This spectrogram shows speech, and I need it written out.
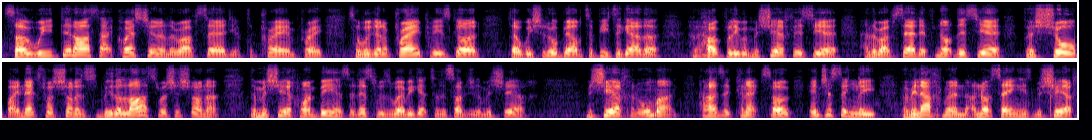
So we did ask that question, and the Rav said you have to pray and pray. So we're going to pray, please God, that we should all be able to be together, hopefully with Mashiach this year. And the Rav said, if not this year, for sure, by next Rosh Hashanah, this will be the last Rosh Hashanah, the Mashiach won't be here. So this was where we get to the subject of Mashiach. Mashiach and Uman. How does it connect? So interestingly, Rabbi Nachman, I'm not saying he's Mashiach,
